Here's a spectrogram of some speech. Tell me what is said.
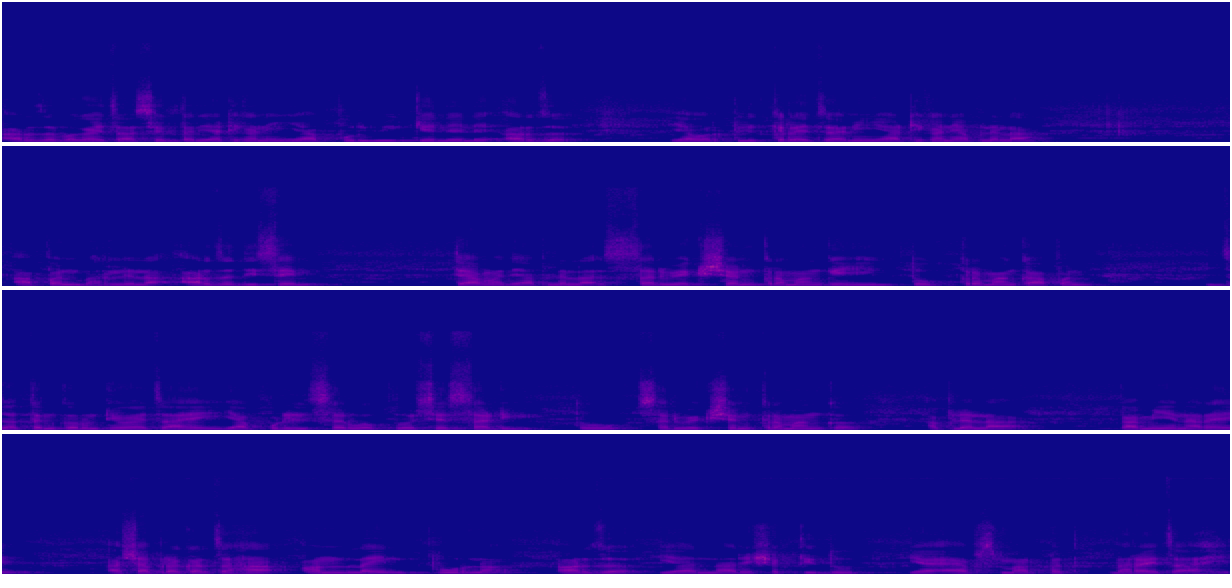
अर्ज बघायचा असेल तर या ठिकाणी यापूर्वी केलेले अर्ज यावर क्लिक करायचं आणि या ठिकाणी आपल्याला आपण भरलेला अर्ज दिसेल. त्यामध्ये आपल्याला सर्वेक्षण क्रमांक येईल. तो क्रमांक आपण जतन करून ठेवायचा आहे. या पुढील सर्व प्रोसेससाठी तो सर्वेक्षण क्रमांक आपल्याला कामी येणार आहे. अशा प्रकारचा हा ऑनलाईन पूर्ण अर्ज या नारीशक्ती दूत या ॲप्समार्फत भरायचा आहे.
